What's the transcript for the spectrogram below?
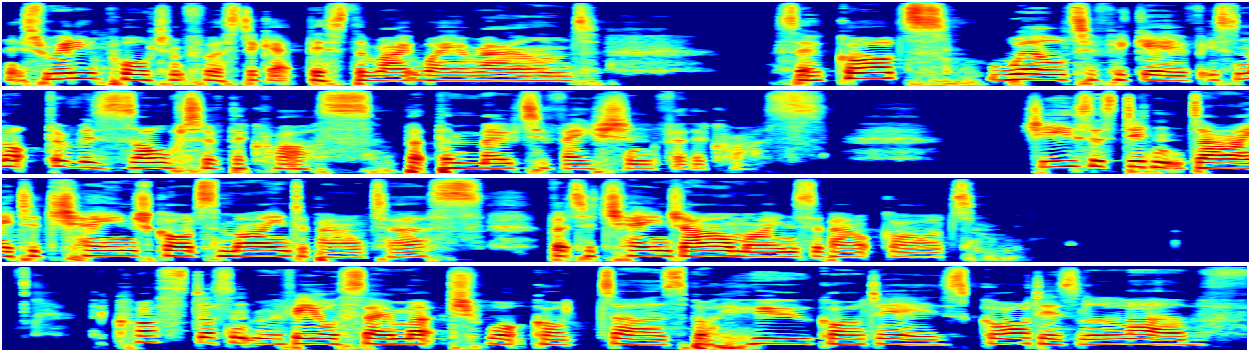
And it's really important for us to get this the right way around. So, God's will to forgive is not the result of the cross, but the motivation for the cross. Jesus didn't die to change God's mind about us, but to change our minds about God. The cross doesn't reveal so much what God does, but who God is. God is love.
